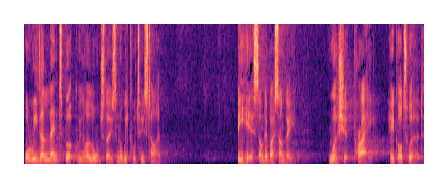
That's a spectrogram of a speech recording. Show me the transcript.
or read a Lent book. We're going to launch those in a week or two's time. Be here Sunday by Sunday, worship, pray, hear God's word.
